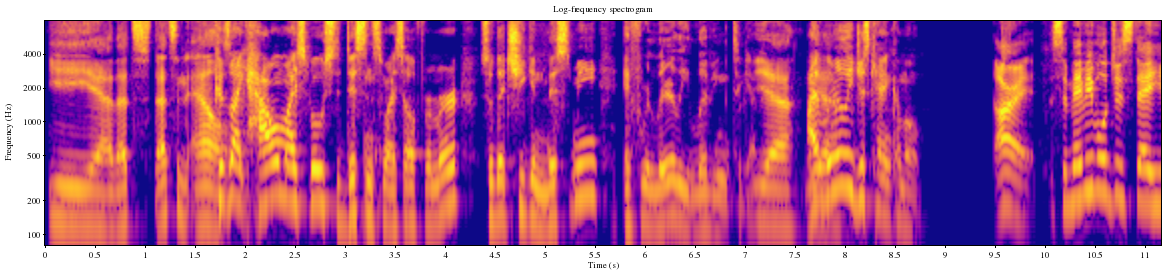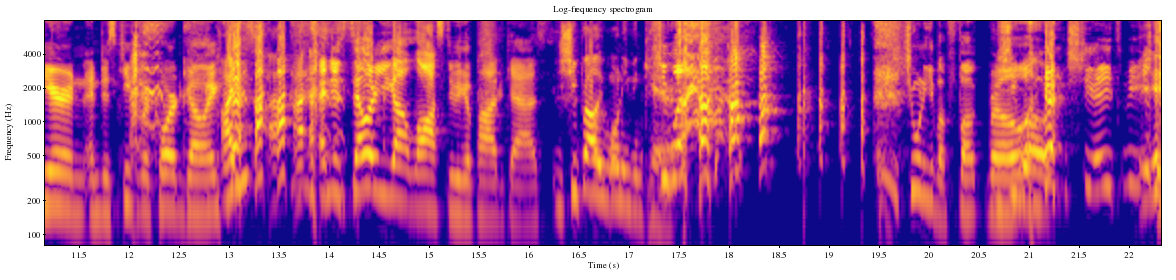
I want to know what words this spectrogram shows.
Yeah, that's that's an L. Because like, how am I supposed to distance myself from her so that she can miss me if we're literally living together? yeah, I yeah. literally just can't come home. All right, so maybe we'll just stay here and, and just keep the record going. I just, I, I, and just tell her you got lost doing a podcast. she probably won't even care. She will. she won't give a fuck, bro. She won't. she hates me.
